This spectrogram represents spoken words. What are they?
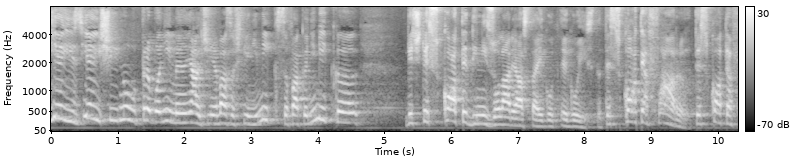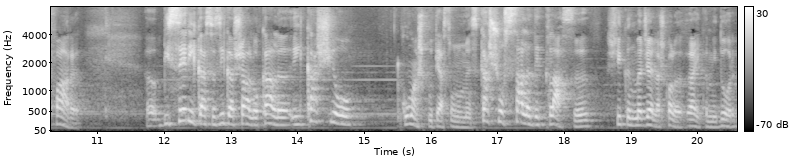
ei ei și nu trebuie nimeni altcineva să știe nimic, să facă nimic, că... Deci te scoate din izolarea asta ego- egoistă, te scoate afară, te scoate afară. Uh, biserica, să zic așa, locală, e ca și o, cum aș putea să o numesc, ca și o sală de clasă, și când mergeai la școală, ai că mi dor,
